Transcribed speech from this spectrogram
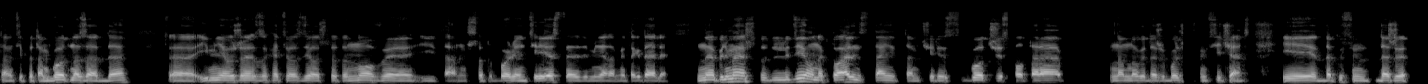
там, типа, там, год назад, да, и мне уже захотелось сделать что-то новое и там что-то более интересное для меня там и так далее. Но я понимаю, что для людей он актуален станет там через год, через полтора, намного даже больше, чем сейчас. И, допустим, даже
